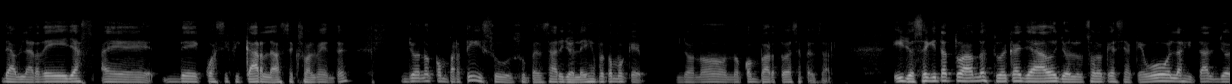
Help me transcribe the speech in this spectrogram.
de hablar de ellas, eh, de clasificarlas sexualmente. Yo no compartí su, su pensar y yo le dije fue como que yo no, no comparto ese pensar. Y yo seguí tatuando, estuve callado, yo lo- solo que decía que bolas y tal. Yo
